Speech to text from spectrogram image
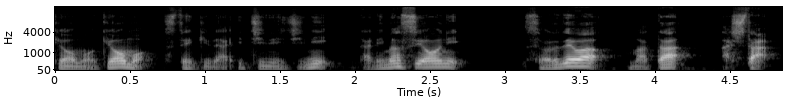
今日も今日も素敵な一日になりますように。それではまた明日。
